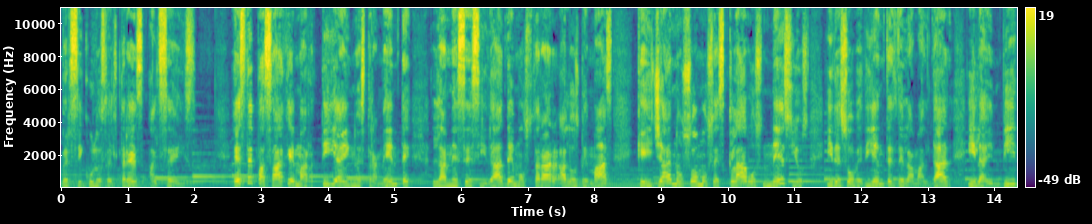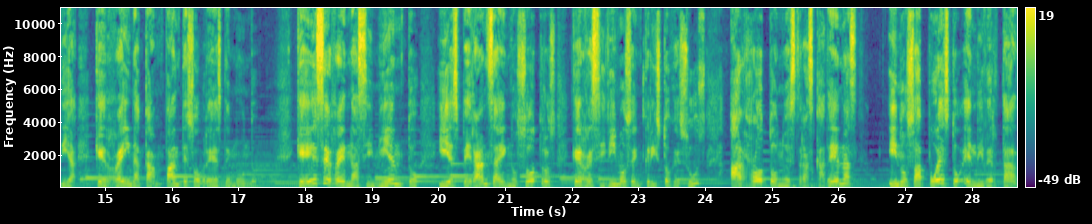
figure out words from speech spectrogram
versículos del 3 al 6. Este pasaje martilla en nuestra mente la necesidad de mostrar a los demás que ya no somos esclavos necios y desobedientes de la maldad y la envidia que reina campante sobre este mundo. Que ese renacimiento y esperanza en nosotros que recibimos en Cristo Jesús ha roto nuestras cadenas y nos ha puesto en libertad.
